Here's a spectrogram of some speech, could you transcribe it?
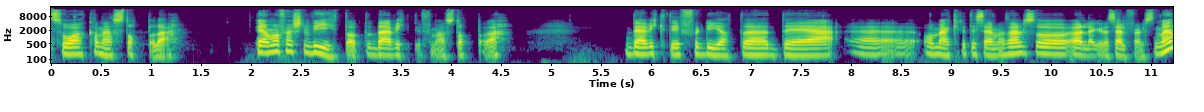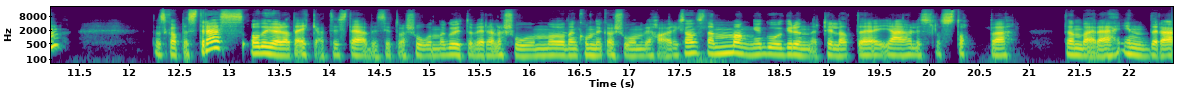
så kan jeg stoppe det. Jeg må først vite at det er viktig for meg å stoppe det. Det er viktig fordi at eh, det eh, Om jeg kritiserer meg selv, så ødelegger det selvfølelsen min. Det skaper stress, og det gjør at jeg ikke er til stede i situasjonen og går utover relasjonen og den kommunikasjonen vi har. Så det er mange gode grunner til at eh, jeg har lyst til å stoppe den derre indre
